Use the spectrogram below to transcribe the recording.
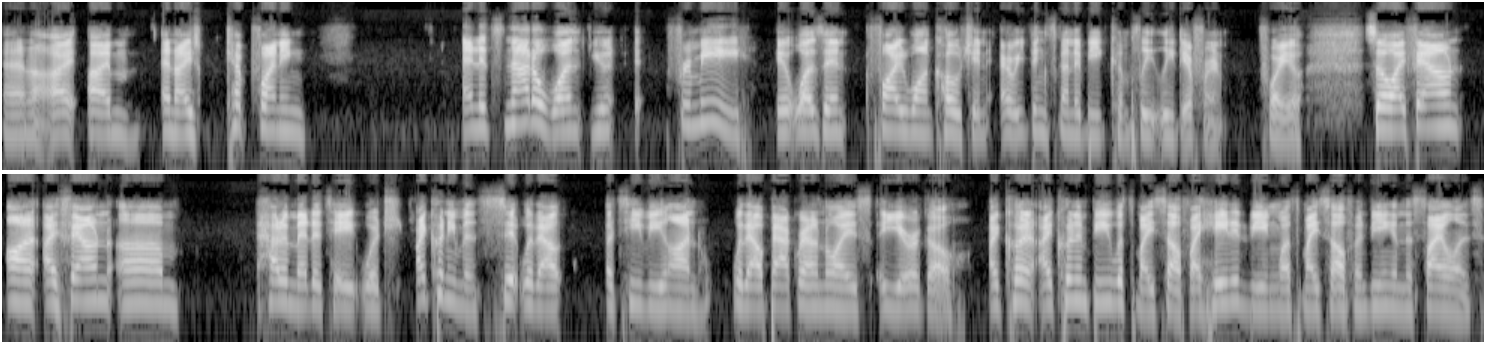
And i i'm and i kept finding and it's not a one you for me it wasn't find one coach and everything's going to be completely different for you. So i found on i found um how to meditate which i couldn't even sit without a tv on without background noise a year ago. I couldn't i couldn't be with myself. I hated being with myself and being in the silence.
